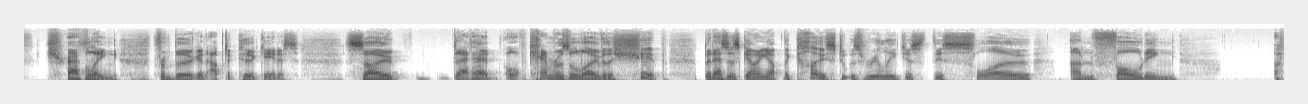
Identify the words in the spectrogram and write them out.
traveling from Bergen up to Kirkenes. So that had oh, cameras all over the ship. But as it's going up the coast, it was really just this slow unfolding a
